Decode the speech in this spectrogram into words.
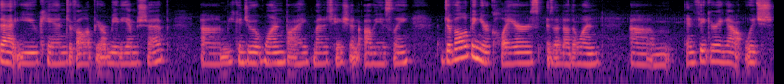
that you can develop your mediumship. Um, you can do it one by meditation, obviously. Developing your clairs is another one, um, and figuring out which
